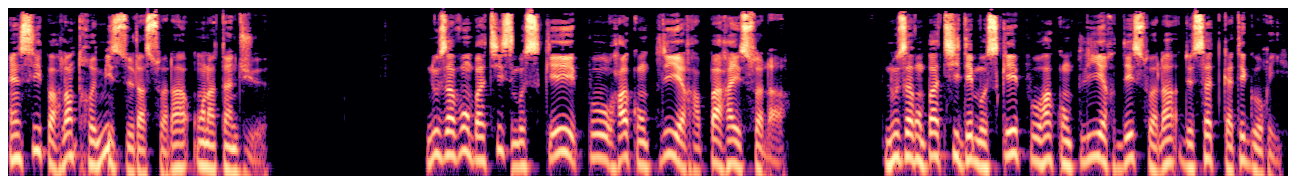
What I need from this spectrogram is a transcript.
Ainsi, par l'entremise de la sola, on atteint Dieu. Nous avons bâti ces mosquées pour accomplir pareil cela. Nous avons bâti des mosquées pour accomplir des solas de cette catégorie.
